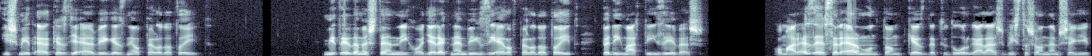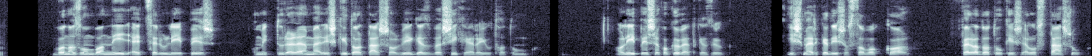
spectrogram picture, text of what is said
ismét elkezdje elvégezni a feladatait? Mit érdemes tenni, ha a gyerek nem végzi el a feladatait, pedig már tíz éves? A már ezerszer elmondtam kezdetű dorgálás biztosan nem segít. Van azonban négy egyszerű lépés, amit türelemmel és kitartással végezve sikerre juthatunk. A lépések a következők. Ismerkedés a szavakkal, feladatok és elosztásuk,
